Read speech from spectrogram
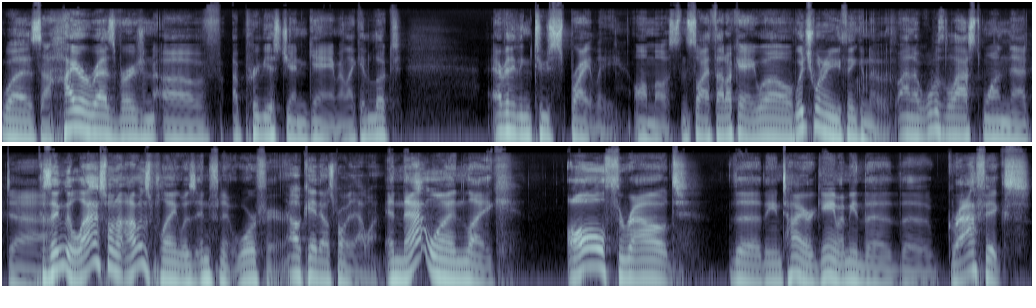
was a higher res version of a previous gen game, and like it looked everything too sprightly almost. And so I thought, okay, well, which one are you thinking of? I know, what was the last one that? Because uh, I think the last one I was playing was Infinite Warfare. Okay, that was probably that one. And that one, like all throughout the the entire game, I mean the the graphics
